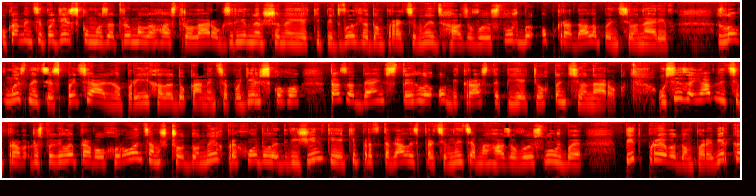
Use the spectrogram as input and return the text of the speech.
У Кам'янці-Подільському затримали гастролерок з Рівненщини, які під виглядом працівниць газової служби обкрадали пенсіонерів. Зловмисниці спеціально приїхали до Кам'янця-Подільського та за день встигли обікрасти п'ятьох пенсіонерок. Усі заявниці розповіли правоохоронцям, що до них приходили дві жінки, які представлялись працівницями газової служби. Під приводом перевірки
